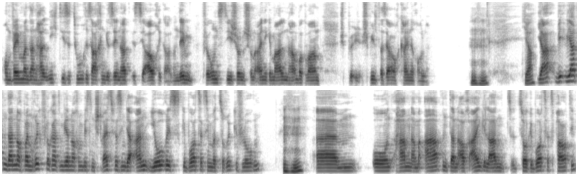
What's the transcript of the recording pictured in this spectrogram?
Und wenn man dann halt nicht diese Touri-Sachen gesehen hat, ist ja auch egal. Und eben für uns, die schon, schon einige Mal in Hamburg waren, sp spielt das ja auch keine Rolle. Mhm. Ja, Ja, wir, wir hatten dann noch beim Rückflug hatten wir noch ein bisschen Stress. Wir sind ja an Joris Geburtstag sind wir zurückgeflogen. mhm. ähm, und haben am Abend dann auch eingeladen zu, zur Geburtstagsparty.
